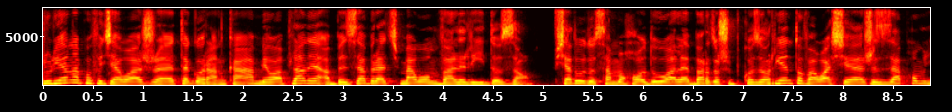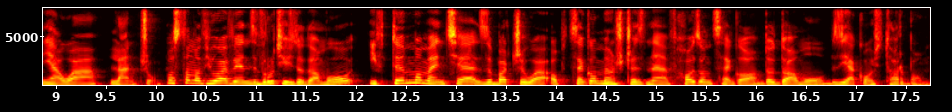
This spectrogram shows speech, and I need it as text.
Juliana powiedziała, że tego ranka miała plany, aby zabrać małą Valerie do zoo. Wsiadły do samochodu, ale bardzo szybko zorientowała się, że zapomniała lunchu. Postanowiła więc wrócić do domu i w tym momencie zobaczyła obcego mężczyznę wchodzącego do domu z jakąś torbą.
